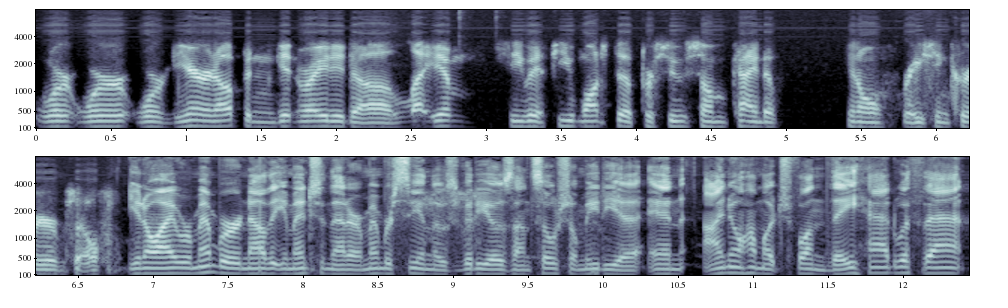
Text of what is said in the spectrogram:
we're we're we're gearing up and getting ready to let him see if he wants to pursue some kind of you know racing career himself. You know, I remember now that you mentioned that, I remember seeing those videos on social media, and I know how much fun they had with that.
